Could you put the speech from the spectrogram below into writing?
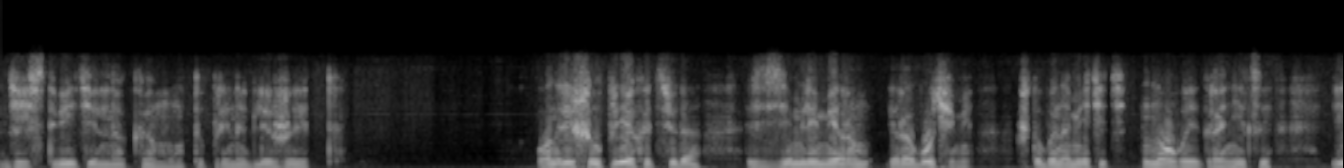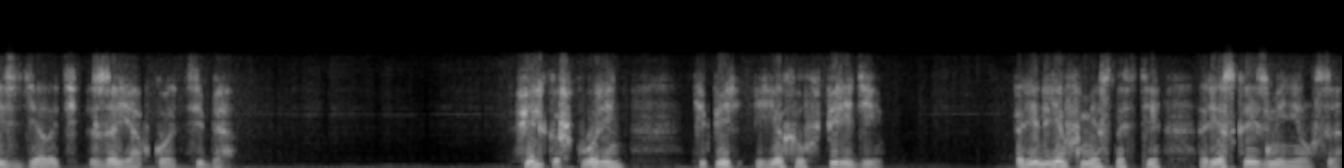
действительно кому-то принадлежит. Он решил приехать сюда с землемером и рабочими, чтобы наметить новые границы и сделать заявку от себя. Филька Шкворень теперь ехал впереди. Рельеф местности резко изменился.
